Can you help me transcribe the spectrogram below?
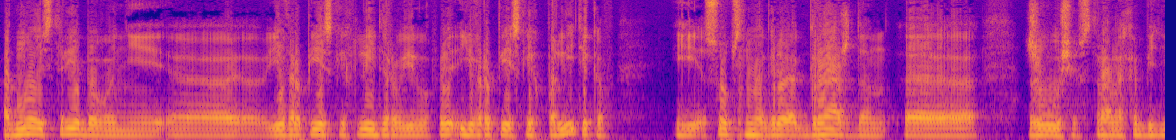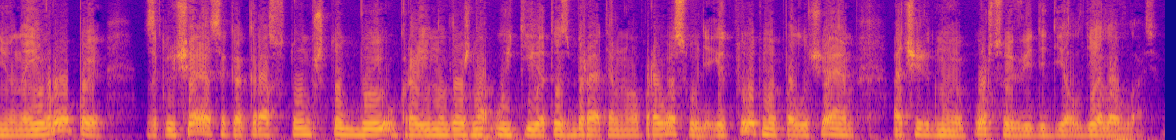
одно из требований э, европейских лидеров, европе- европейских политиков и, собственно говоря, граждан, э, живущих в странах Объединенной Европы, заключается как раз в том, чтобы Украина должна уйти от избирательного правосудия. И тут мы получаем очередную порцию в виде дел, дела Власенко.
